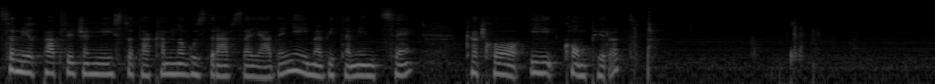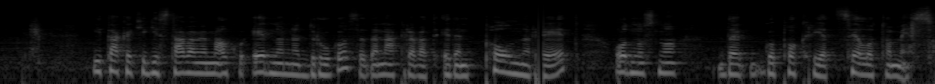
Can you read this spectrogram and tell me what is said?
Црниот патличен е исто така многу здрав за јадење, има витамин С, како и компирот. И така ќе ги ставаме малку едно на друго, за да направат еден полн ред, односно да го покријат целото месо.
